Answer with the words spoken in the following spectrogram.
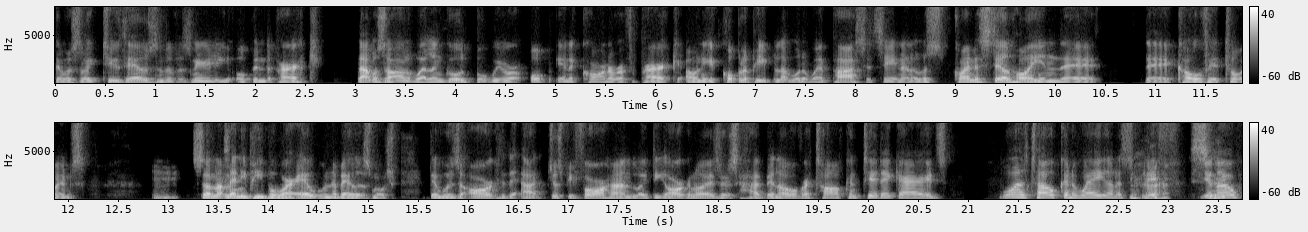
there was like two thousand of us nearly up in the park, that was all well and good. But we were up in a corner of a park. Only a couple of people that would have went past it seen, and it was kind of still high in the the COVID times. Mm. So not many people were out and about as much. There was org uh, just beforehand, like the organizers had been over talking to the guards while talking away on a spliff. you know,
